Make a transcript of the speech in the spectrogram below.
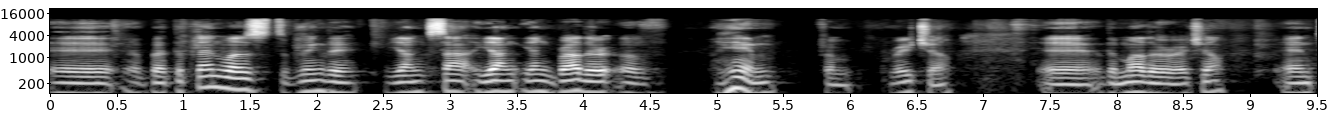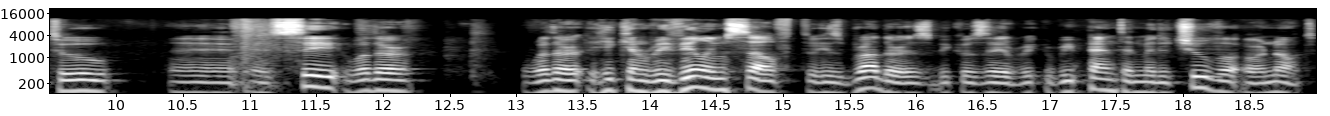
Uh, but the plan was to bring the young son, young young brother of him from Rachel, uh, the mother Rachel, and to uh, see whether whether he can reveal himself to his brothers because they re- repent and made a tshuva or not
